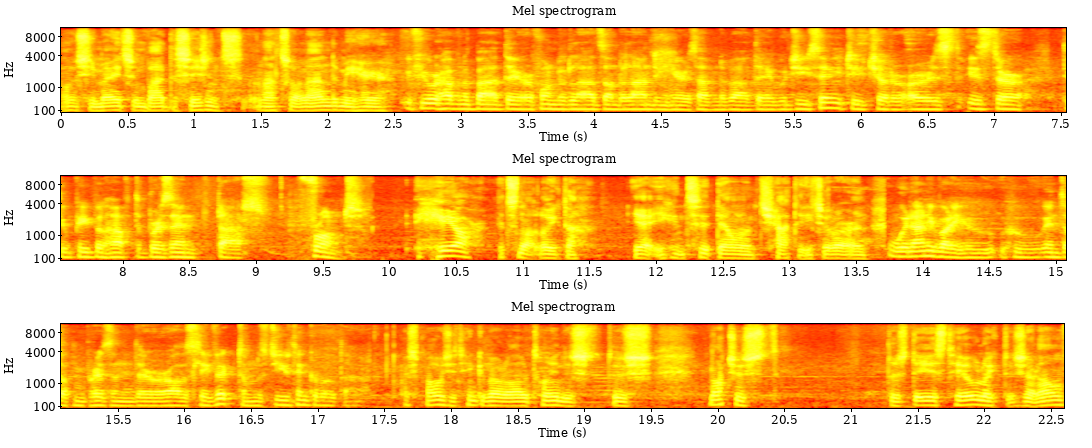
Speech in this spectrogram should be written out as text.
Obviously, made some bad decisions, and that's what landed me here. If you were having a bad day, or if one of the lads on the landing here is having a bad day, would you say to each other, or is is there do people have to present that front? Here, it's not like that. Yeah, you can sit down and chat to each other, and With anybody who who ends up in prison, there are obviously victims. Do you think about that? I suppose you think about it all the time. There's, there's not just there's days too. Like there's your own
